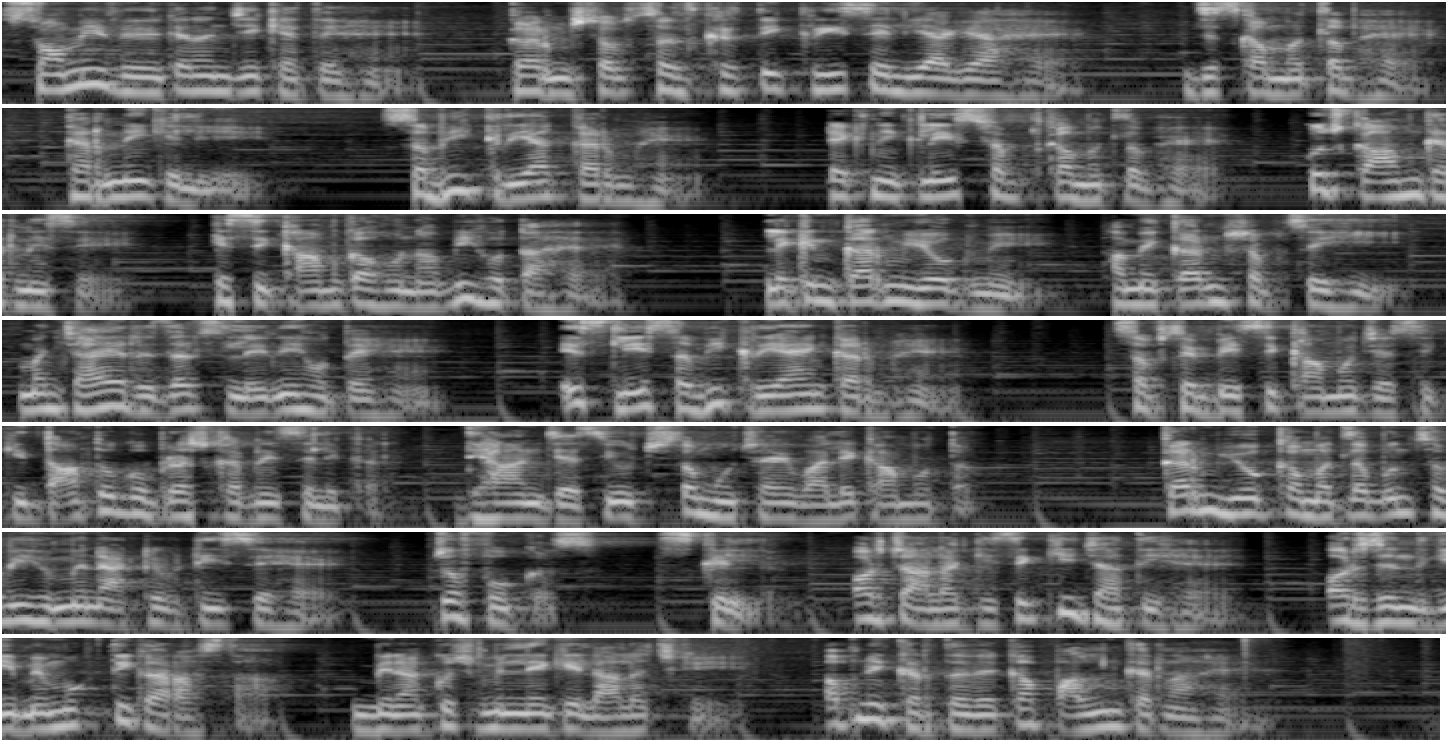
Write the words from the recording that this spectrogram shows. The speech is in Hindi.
स्वामी विवेकानंद जी कहते हैं, कर्म शब्द संस्कृति क्री से लिया गया है, जिसका मतलब है करने के लिए। सभी क्रिया कर्म है। टेक्निकली शब्द का मतलब है कुछ काम करने से किसी काम का होना भी होता है। लेकिन कर्म योग में हमें कर्म शब्द से ही मनचाहे रिजल्ट्स लेने होते हैं। इसलिए सभी क्रियाएँ कर्म हैं। सबसे बेसिक कामों जैसे कि दांतों को ब्रश करने से लेकर ध्यान जैसी उच्चतम ऊंचाई वाले कामों तक। कर्म योग का मतलब उन सभी ह्यूमन एक्टिविटीज़ से है जो फोकस स्किल और चालाकी से की जाती है। और ज़िंदगी में मुक्ति का रास्ता बिना कुछ मिलने के लालच के अपने कर्तव्य का पालन करना है।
